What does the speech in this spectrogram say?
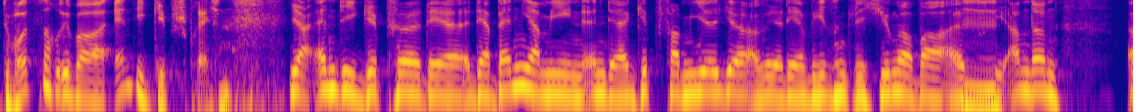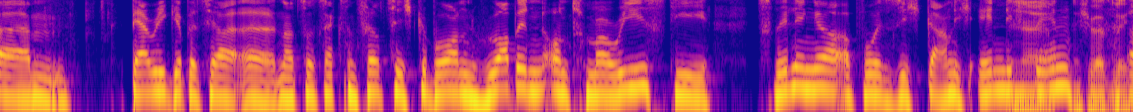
Du wolltest noch über Andy Gibb sprechen. Ja, Andy Gibb, äh, der, der Benjamin in der Gibb-Familie, also der wesentlich jünger war als die anderen. Ähm, Barry Gibb ist ja äh, 1946 geboren. Robin und Maurice, die Zwillinge, obwohl sie sich gar nicht ähnlich Nee, sehen. nicht wirklich. Äh,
